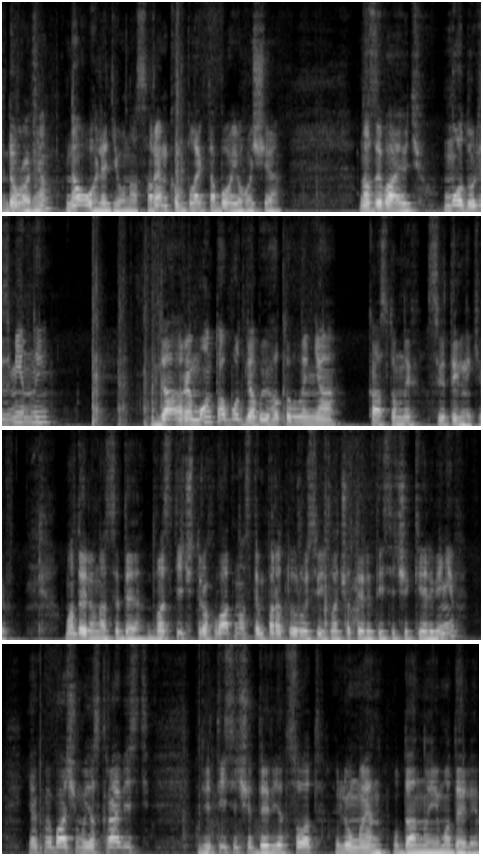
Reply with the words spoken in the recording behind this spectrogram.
Доброго дня. На огляді у нас ремкомплект, або його ще називають модуль змінний для ремонту або для виготовлення кастомних світильників. Модель у нас іде 24 Вт з температурою світла 4000 кельвінів. Як ми бачимо, яскравість 2900 люмен у даної моделі.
